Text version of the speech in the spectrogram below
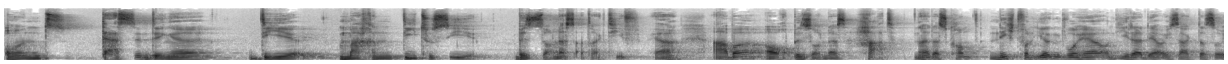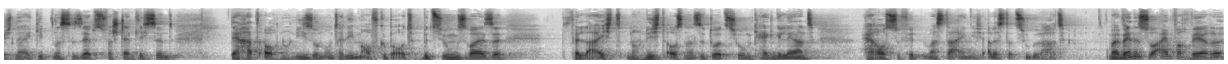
Und das sind Dinge, die machen D2C besonders attraktiv, ja, aber auch besonders hart. Ne? Das kommt nicht von irgendwoher und jeder, der euch sagt, dass solche Ergebnisse selbstverständlich sind, der hat auch noch nie so ein Unternehmen aufgebaut, beziehungsweise vielleicht noch nicht aus einer Situation kennengelernt, herauszufinden, was da eigentlich alles dazu gehört. Weil wenn es so einfach wäre,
